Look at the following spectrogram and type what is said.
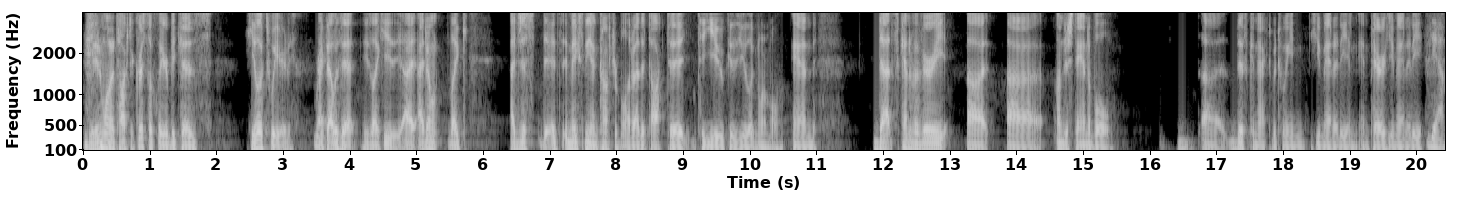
he didn't want to talk to Crystal Clear because he looked weird. Right. Like that was it. He's like, he, I, I don't like, I just, it's, it makes me uncomfortable. I'd rather talk to, to you because you look normal. And that's kind of a very, uh, uh, understandable uh, disconnect between humanity and, and parahumanity. Yeah.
